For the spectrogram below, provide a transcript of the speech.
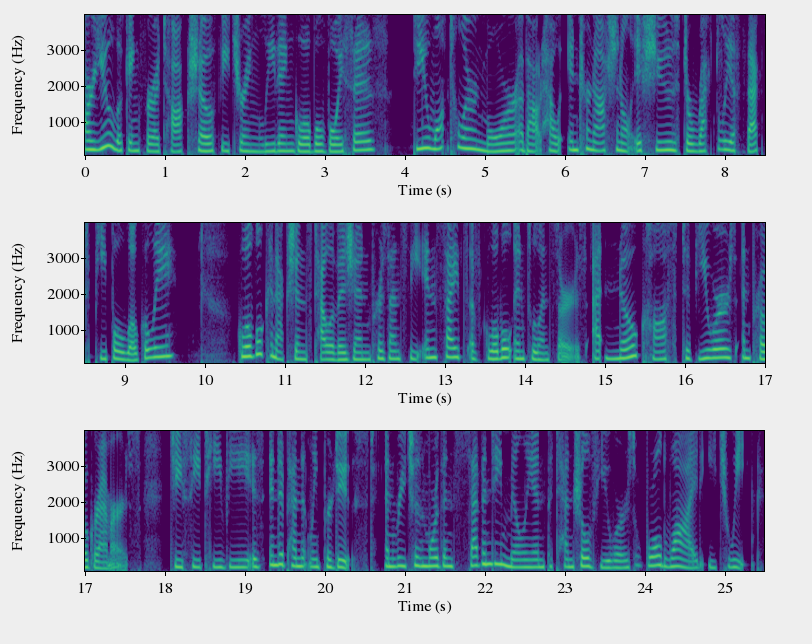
Are you looking for a talk show featuring leading global voices? Do you want to learn more about how international issues directly affect people locally? Global Connections Television presents the insights of global influencers at no cost to viewers and programmers. GCTV is independently produced and reaches more than 70 million potential viewers worldwide each week.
